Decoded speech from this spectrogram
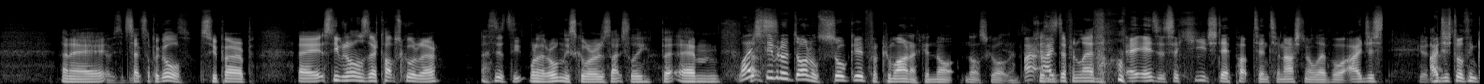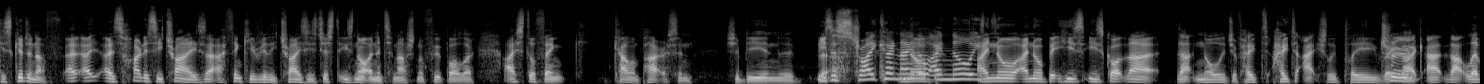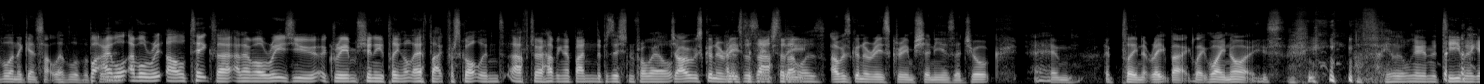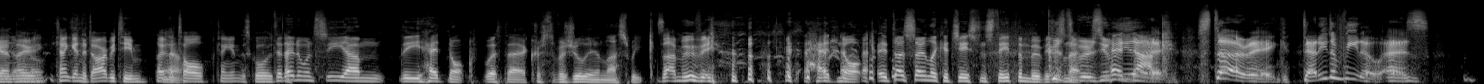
And uh, sets up a goal. Superb. Uh, Stephen O'Donnell's their top scorer. I think it's one of their only scorers, actually. But um, Why is Stephen O'Donnell so good for Kilmarnock and not, not Scotland? Because it's a different level. it is. It's a huge step up to international level. I just, I just don't think he's good enough. I, I, as hard as he tries, I I think he really tries. He's just, he's not an international footballer. I still think Callum Paterson should be in the. He's a striker now, No, though. I know. He's I know, I know, but he's he's got that that knowledge of how to how to actually play right True. back at that level and against that level of But opponent. I will, I will, ra- I'll take that, and I will raise you a Graeme Shinnie playing at left back for Scotland after having abandoned the position for a while. I was going to And a raise disaster that was. I was going to raise Graeme Shinnie as a joke, um, playing it right back. Like, why not? He's He'll get in the team again now. don't know. Can't get in the Derby team like, at all. Can't get in the squad. Did anyone see um, the head knock with uh, Christopher Jullien last week? Is that a movie? head It does sound like a Jason Statham movie, doesn't it? Head knock. starring Danny DeVito as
